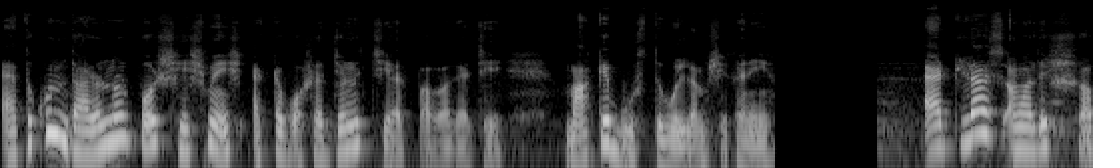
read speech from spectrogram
এতক্ষণ দাঁড়ানোর পর শেষমেশ একটা বসার জন্য চেয়ার পাওয়া গেছে। মাকে বসতে বললাম সেখানে। অ্যাট লাস্ট আমাদের সব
